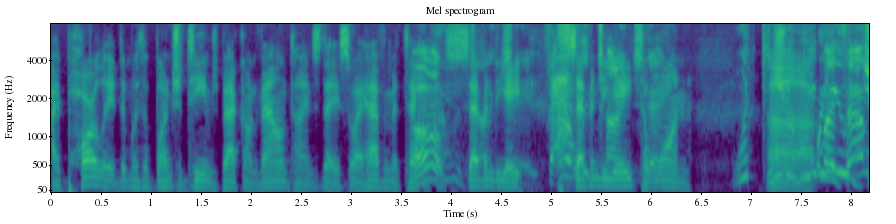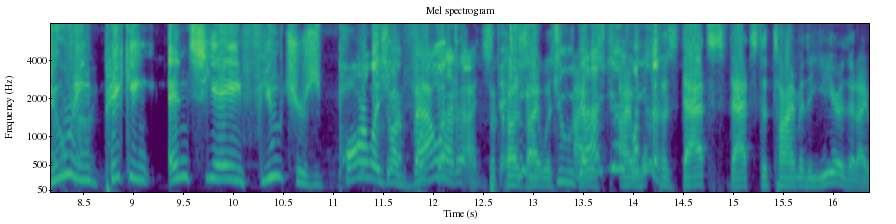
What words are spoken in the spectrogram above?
I parlayed them with a bunch of teams back on Valentine's Day. So I have them at Texas oh, 78, 78 Day. to 1 what, Uh, you, what are you Valentine. doing picking NCAA futures parlays on can't put that up. Valentine's Day? because I was, do I that. was, I because that's that's the time of the year that I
